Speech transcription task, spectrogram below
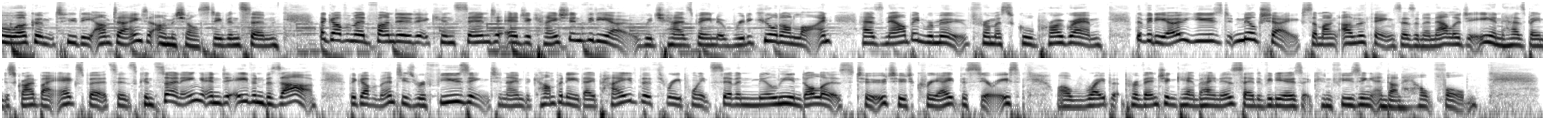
And welcome to the update. I'm Michelle Stevenson. A government funded consent education video, which has been ridiculed online, has now been removed from a school program. The video used milkshakes, among other things, as an analogy and has been described by experts as concerning and even bizarre. The government is refusing to name the company they paid the $3.7 million to to create the series, while rape prevention campaigners say the videos are confusing and unhelpful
